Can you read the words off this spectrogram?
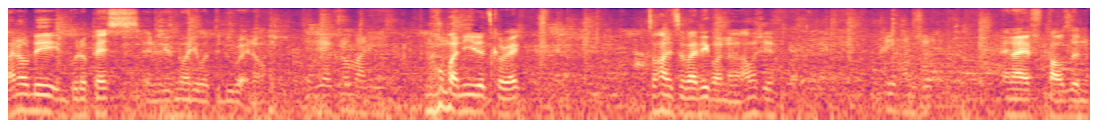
Final day in Budapest and we have no idea what to do right now. And you have no money. No money, that's correct. So how is surviving on uh, how much you have? 800 And I have thousand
